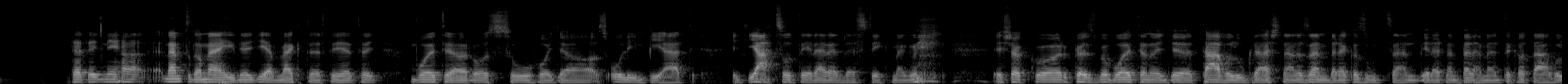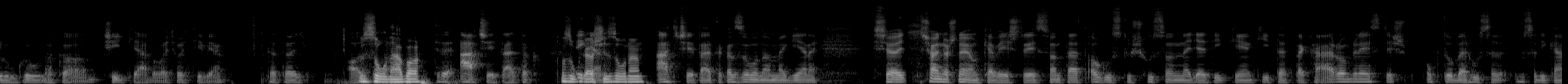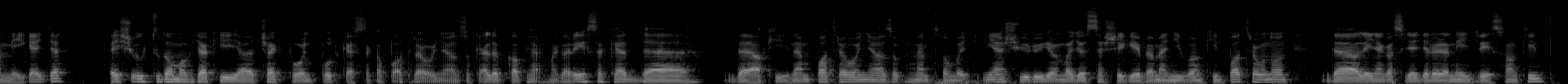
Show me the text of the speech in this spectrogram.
tehát egy néha nem tudom elhívni, hogy ilyen megtörténhet, hogy volt olyan szó, hogy az olimpiát egy játszótéren rendezték meg még, és akkor közben volt olyan, hogy távolugrásnál az emberek az utcán véletlen belementek a távolugrónak a csíkjába, vagy hogy hívják. Tehát, hogy az zónába. Tehát átsétáltak. Az ugrási Igen, zónán. Átsétáltak a zónán, meg ilyenek. És hogy sajnos nagyon kevés rész van, tehát augusztus 24-én kitettek három részt, és október 20- 20-án még egyet. És úgy tudom, hogy aki a Checkpoint podcastnek a Patreonja, azok előbb kapják meg a részeket, de de aki nem Patreonja, azok nem tudom, hogy milyen sűrű jön, vagy összességében mennyi van kint Patreonon, de a lényeg az, hogy egyelőre négy rész van kint,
